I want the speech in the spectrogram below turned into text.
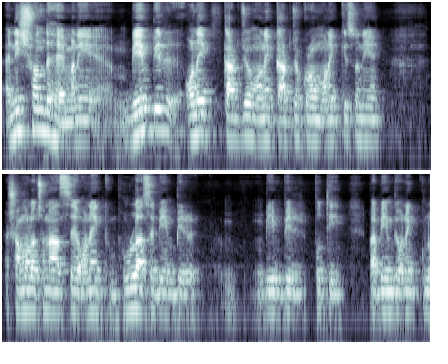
নিঃসন্দেহে মানে বিএনপির অনেক কার্য, অনেক কার্যক্রম, অনেক কিছু নিয়ে সমালোচনা আছে, অনেক ভুল আছে বিএনপির বিএনপির প্রতি বা বিএনপি অনেকগুলো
